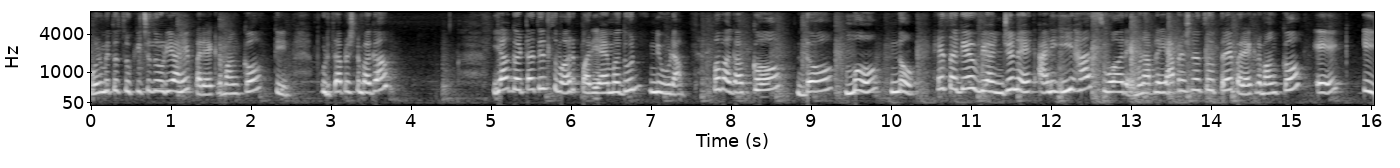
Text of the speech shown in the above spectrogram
म्हणून मी तो चुकीची जोडी आहे. पर्याय क्रमांक तीन. पुढचा प्रश्न बघा. या गटातील स्वर पर्यायामधून निवडा. मग बघा क द म न हे सगळे व्यंजन आहेत आणि ई हा स्वर आहे. म्हणून आपल्या या प्रश्नाचं उत्तर आहे पर्याय क्रमांक एक ई.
